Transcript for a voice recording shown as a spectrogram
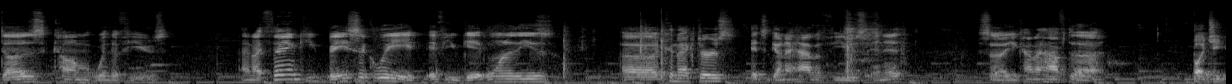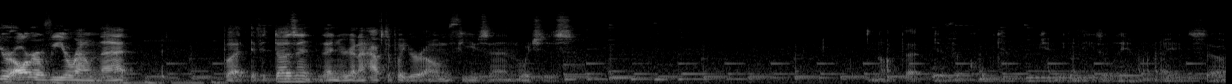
does come with a fuse, and I think you basically, if you get one of these uh, connectors, it's gonna have a fuse in it. So you kind of have to budget your ROV around that. But if it doesn't, then you're gonna have to put your own fuse in, which is not that difficult. Can be done easily. Alright, so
